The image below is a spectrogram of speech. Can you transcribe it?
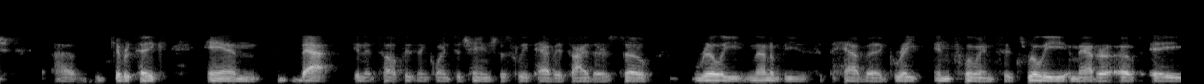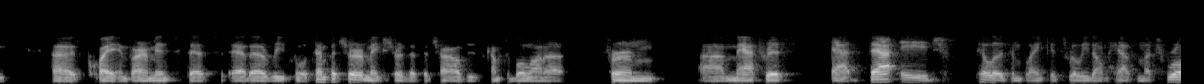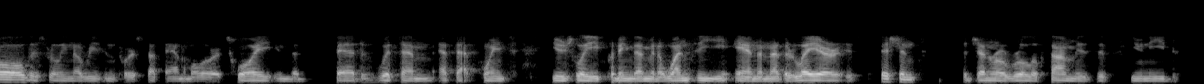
uh, give or take, and that in itself isn't going to change the sleep habits either. So really, none of these have a great influence. It's really a matter of a uh, quiet environment that's at a reasonable temperature. Make sure that the child is comfortable on a firm uh, mattress. At that age, pillows and blankets really don't have much role. There's really no reason for a stuffed animal or a toy in the bed with them at that point. Usually putting them in a onesie and another layer is sufficient. The general rule of thumb is if you need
